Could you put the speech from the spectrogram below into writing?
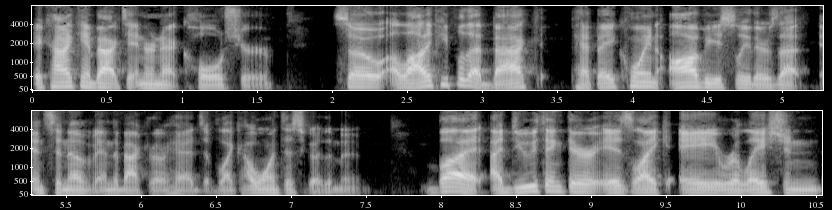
it kind of came back to internet culture. So a lot of people that back Pepe coin, obviously there's that incentive in the back of their heads of like, I want this to go to the moon. But I do think there is like a relation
